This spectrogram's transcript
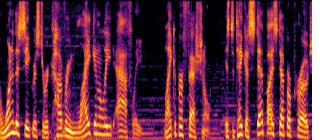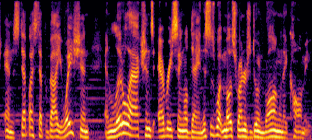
And one of the secrets to recovering like an elite athlete, like a professional, is to take a step by step approach and step by step evaluation and little actions every single day. And this is what most runners are doing wrong when they call me.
